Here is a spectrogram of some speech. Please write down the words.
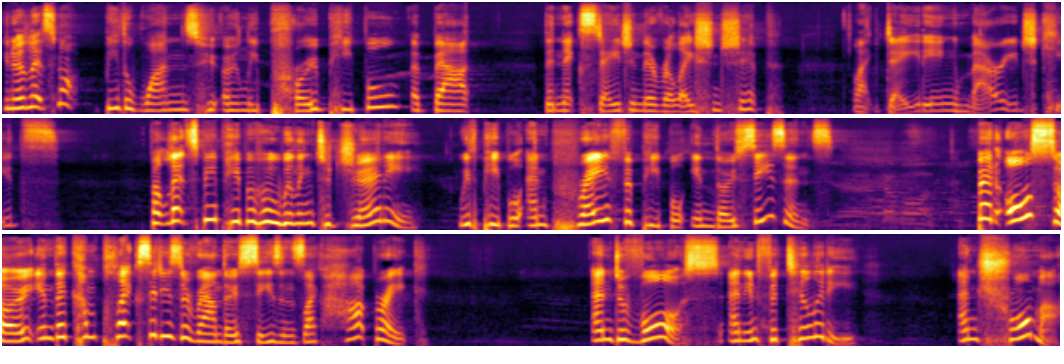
You know, let's not be the ones who only probe people about the next stage in their relationship, like dating, marriage, kids. But let's be people who are willing to journey with people and pray for people in those seasons but also in the complexities around those seasons, like heartbreak and divorce and infertility and trauma.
